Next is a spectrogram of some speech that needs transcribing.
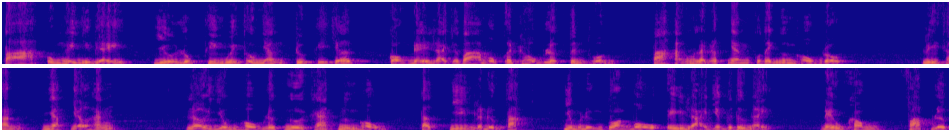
ta cũng nghĩ như vậy, vừa lúc thiên nguyện thượng nhân trước khi chết, còn để lại cho ta một ít hồn lực tinh thuần, ta hẳn là rất nhanh có thể ngưng hồn rồi. Lý Thành nhắc nhở hắn, lợi dụng hồn lực người khác ngưng hồn, tất nhiên là đường tắt, nhưng mà đừng toàn bộ ỷ lại những cái thứ này. Nếu không, pháp lực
